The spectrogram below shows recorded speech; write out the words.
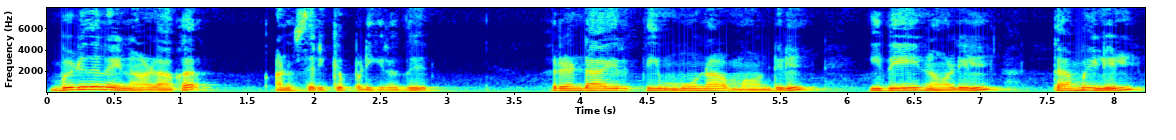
விடுதலை நாளாக அனுசரிக்கப்படுகிறது. ரெண்டாயிரத்தி மூணாம் ஆண்டில் இதே நாளில் தமிழில்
